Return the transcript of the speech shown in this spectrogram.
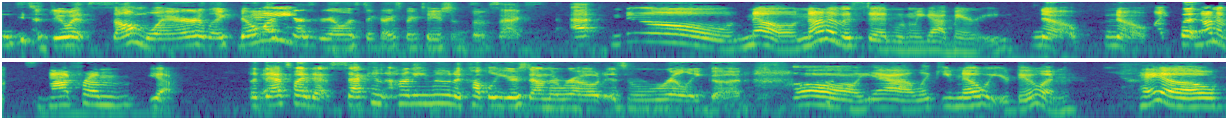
needs to do it somewhere. Like no one has realistic expectations of sex at, no, no, none of us did when we got married. No, no, like, but none of us. Not from yeah. But yeah. that's why that second honeymoon, a couple years down the road, is really good. Oh yeah, like you know what you're doing. Heyo.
